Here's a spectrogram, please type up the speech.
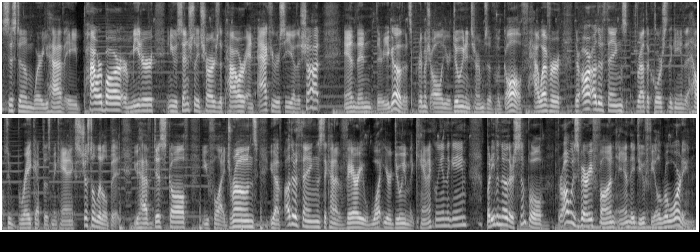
system where you have a power bar or meter and you essentially charge the power and accuracy of the shot and then there you go. That's pretty much all you're doing in terms of the golf. However, there are other things throughout the course of the game that help to break up those mechanics just a little bit. You have disc golf, you fly drones, you have other things to kind of vary what you're doing mechanically in the game, but even though they're simple, they're always very fun and they do feel rewarding.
